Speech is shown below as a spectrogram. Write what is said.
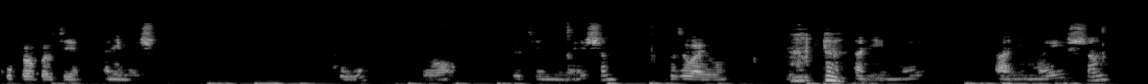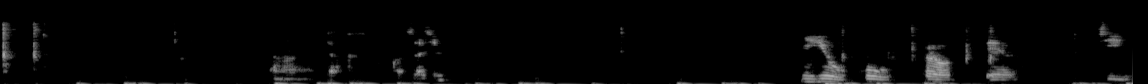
QProperty Animation. QProperty Animation. Называю его Animation. А, так, указатель. New QProperty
